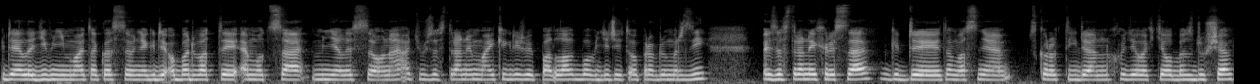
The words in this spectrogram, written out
kde lidi vnímají takhle silně, kdy oba dva ty emoce měly silné, ať už ze strany Majky, když vypadla, bylo vidět, že to opravdu mrzí, i ze strany Chryse, kdy tam vlastně skoro týden chodil, chtěl bez duše,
